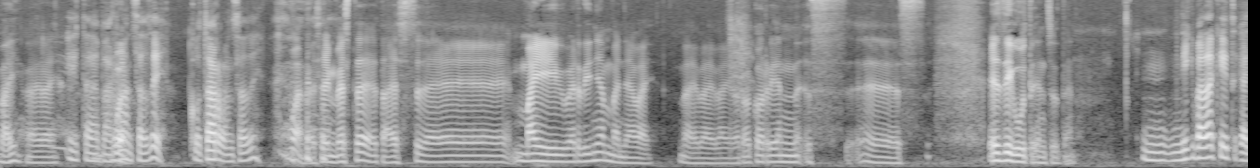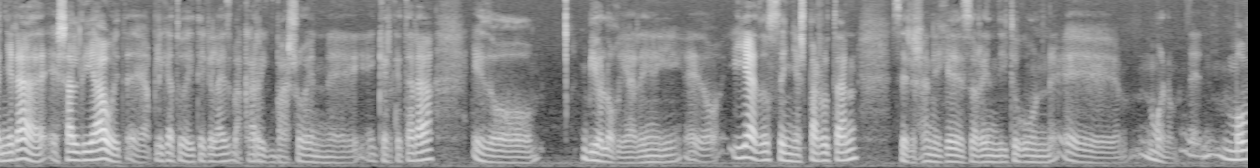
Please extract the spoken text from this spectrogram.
Bai, bai, bai. Eta barruan zaude, kotarroan zaude. Bueno, ez beste, eta ez e, mai berdinan, baina bai. Bai, bai, bai, orokorrien ez, ez, ez digute entzuten. Nik badakit gainera esaldi hau eta aplikatu daitekela ez bakarrik basoen e, ikerketara edo biologiaren edo ia dozein esparrutan zer esanik ez orain ditugun e, bueno, mo,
